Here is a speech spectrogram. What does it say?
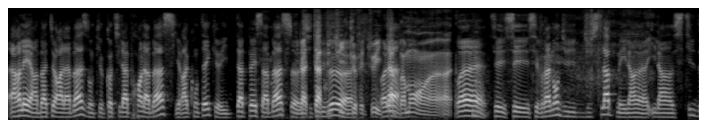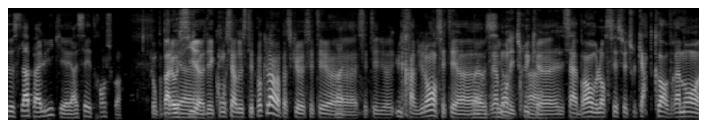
Harley est un batteur à la base, donc euh, quand il apprend la basse, il racontait qu'il tapait sa basse, il la si tape, tu il, veux. il te fait tuer, il voilà. tape vraiment. euh, Ouais, c'est- c'est c'est vraiment du, du slap, mais il a, un- il a un style de slap à lui qui est assez étrange, quoi. Puis on peut parler Et, aussi euh, euh, des concerts de cette époque-là, hein, parce que c'était euh, c'était ultra violent, c'était euh, Ouais, vraiment ouais. les trucs, ça a vraiment lancé ce truc hardcore vraiment.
